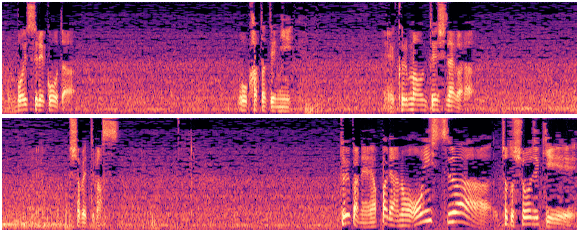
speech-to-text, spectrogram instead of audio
あのボイスレコーダーを片手に、え車を運転しながら、えー喋ってます。というかね、やっぱりあの音質はちょっと正直、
